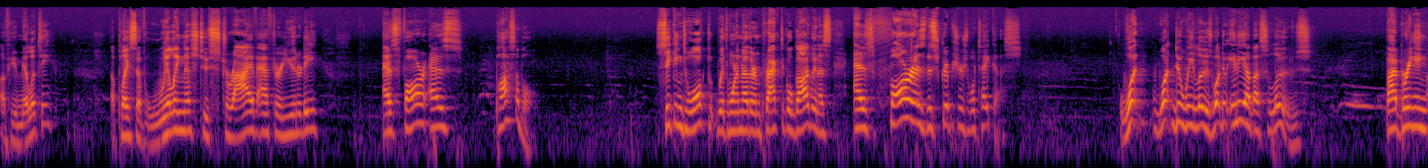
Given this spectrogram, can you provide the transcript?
of humility, a place of willingness to strive after unity as far as possible. Seeking to walk with one another in practical godliness as far as the scriptures will take us. What, what do we lose? What do any of us lose by bringing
